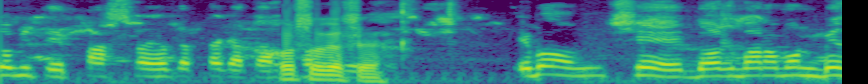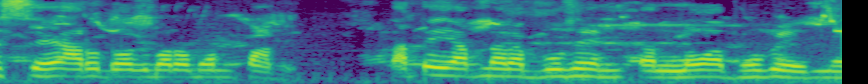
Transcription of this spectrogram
জমিতে পাঁচ ছয় হাজার টাকা খরচ খরচ গেছে। এবং সে দশ বারো মন বেচছে আরও দশ বারো মন পাবে। তাতে আপনারা বোঝেন তার লাভ হবে না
